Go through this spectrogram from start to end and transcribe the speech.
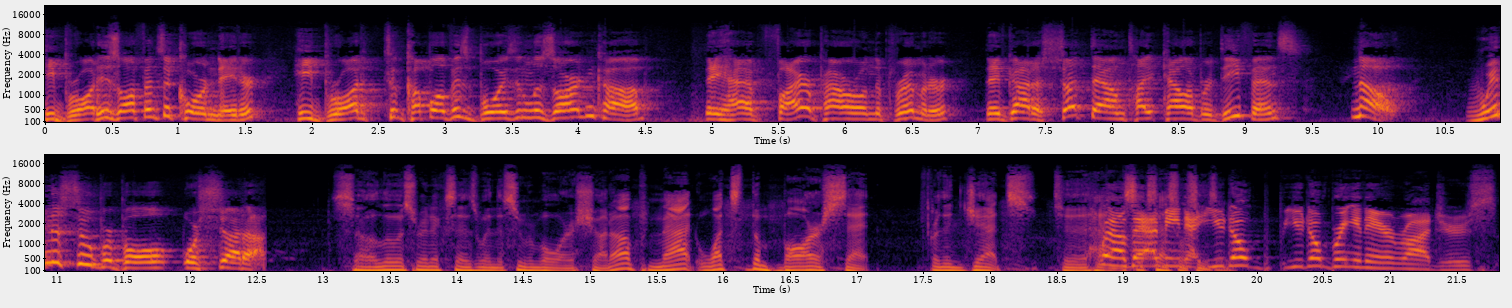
He brought his offensive coordinator. He brought a couple of his boys in Lazard and Cobb. They have firepower on the perimeter. They've got a shutdown type caliber defense. No, win the Super Bowl or shut up. So Louis Riddick says win the Super Bowl or shut up. Matt, what's the bar set for the Jets to have? Well, that, I mean, season? you don't you don't bring in Aaron Rodgers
